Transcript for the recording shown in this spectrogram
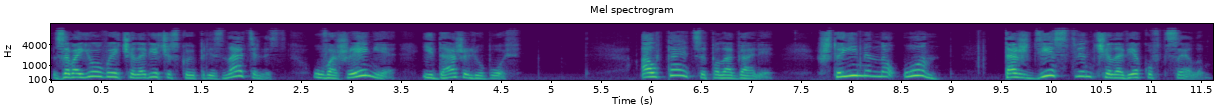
завоевывая человеческую признательность, уважение и даже любовь. Алтайцы полагали, что именно он тождествен человеку в целом.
